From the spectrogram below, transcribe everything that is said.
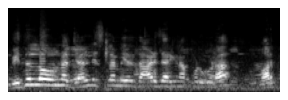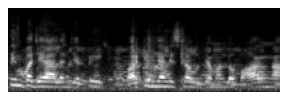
విధుల్లో ఉన్న జర్నలిస్టుల మీద దాడి జరిగినప్పుడు కూడా వర్తింపజేయాలని చెప్పి వర్కింగ్ జర్నలిస్టుల ఉద్యమంలో భాగంగా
